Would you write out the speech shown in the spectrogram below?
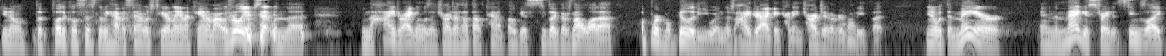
you know the political system we have established here in Lanarcanum. I was really upset when the when the High Dragon was in charge. I thought that was kind of bogus. It seems like there's not a lot of upward mobility when there's a High Dragon kind of in charge of everybody. But you know, with the mayor and the magistrate, it seems like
